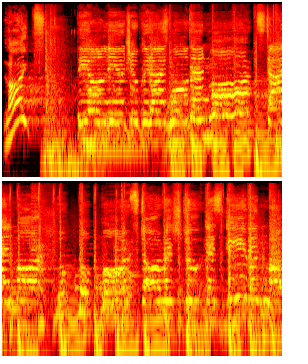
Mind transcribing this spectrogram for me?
Lights! The only new Jupiter more than more. Style more, more, more, more. Storage too even more.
